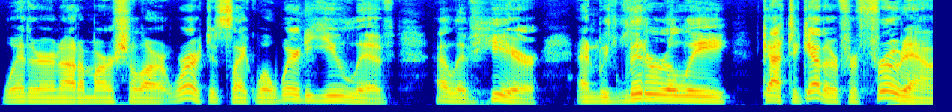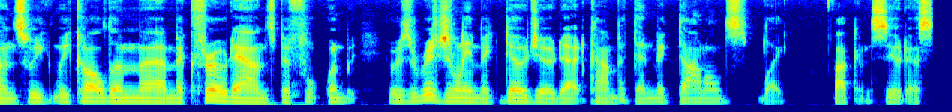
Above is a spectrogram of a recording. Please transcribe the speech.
whether or not a martial art worked it's like well where do you live? I live here. And we literally got together for throwdowns. We, we called them uh, mcthrowdowns before when it was originally mcdojo.com but then mcdonald's like fucking sued us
